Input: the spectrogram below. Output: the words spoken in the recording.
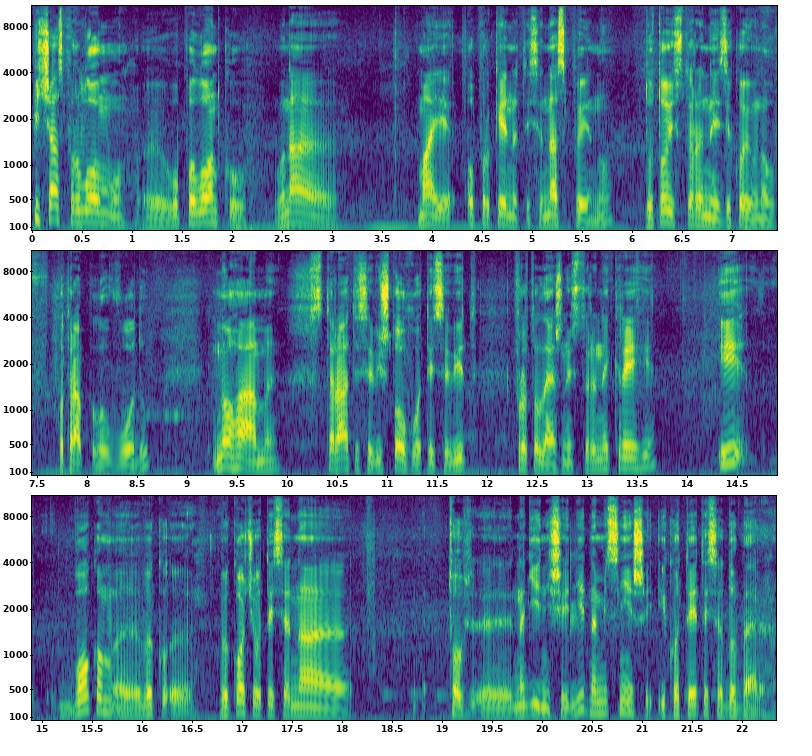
Під час пролому е, в ополонку вона має опрокинутися на спину до тої сторони, з якої вона потрапила в воду, ногами старатися відштовхуватися від протилежної сторони криги і боком е, е, викочуватися на е, надійніший лід, на міцніший, і котитися до берега.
